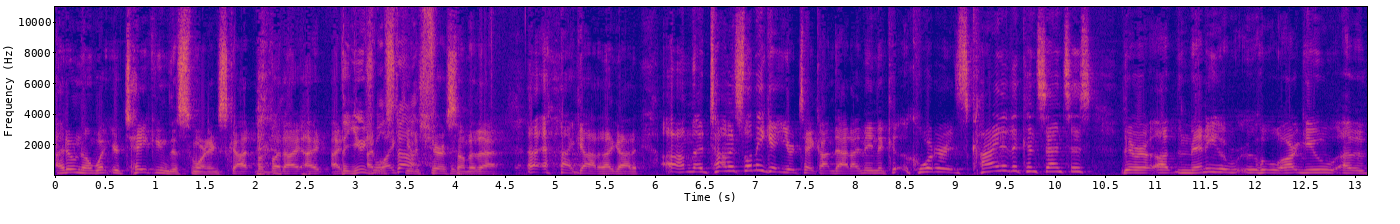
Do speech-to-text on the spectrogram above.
I don't know what you're taking this morning, Scott, but, but I, I, the usual I'd like stuff. you to share some of that. I got it. I got it. Um, Thomas, let me get your take on that. I mean, the quarter is kind of the consensus. There are uh, many who argue, uh,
